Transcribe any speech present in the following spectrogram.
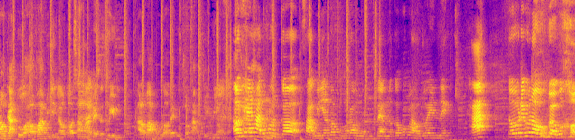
นอกจากตัวอัลบั้มจริงๆเราก็สามารถใช่ไปสตรีมอัลบั้มของเราได้ทุกช่องทางสตรีมมิ่ง โอเคค่ะ ทุกคนก็ฝากมินิอัลบั้มของพวกเราวงแบมแล้วก็พวกเราด้วยนะคะแล้ววันนี้พวกเราวงแบมก็ขอ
